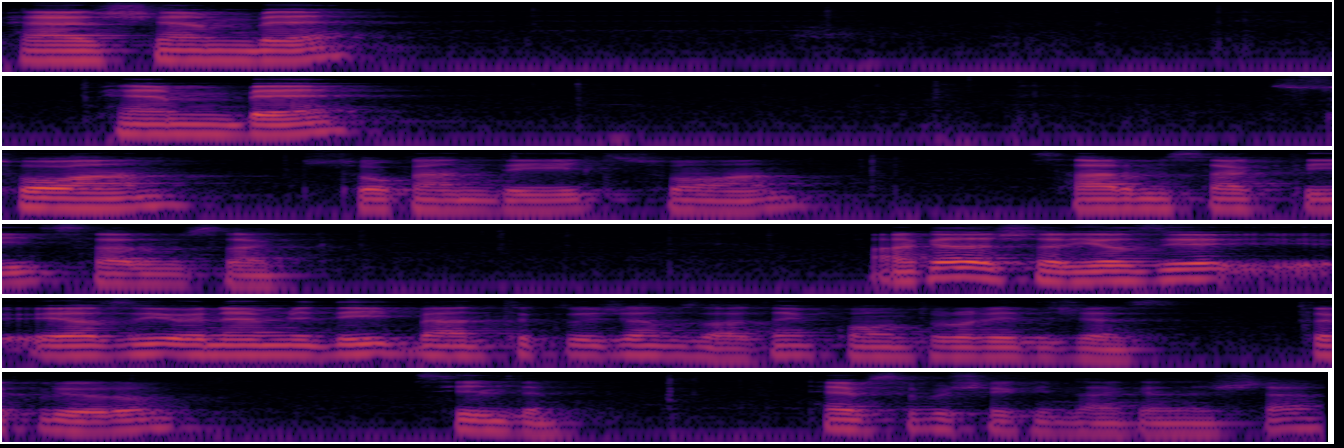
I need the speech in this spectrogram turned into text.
Perşembe. Pembe. Soğan. Soğan değil. Soğan. Sarımsak değil. Sarımsak. Arkadaşlar yazıyı, yazıyı önemli değil. Ben tıklayacağım zaten. Kontrol edeceğiz. Tıklıyorum. Sildim. Hepsi bu şekilde arkadaşlar.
